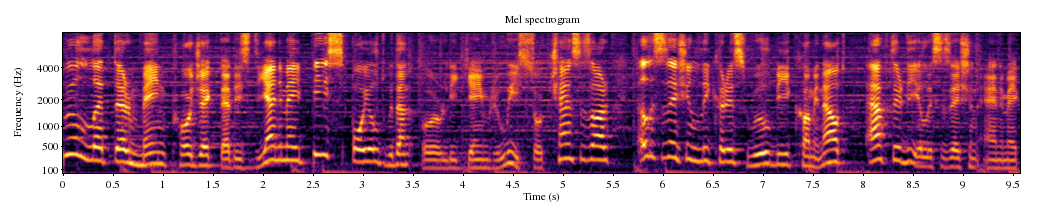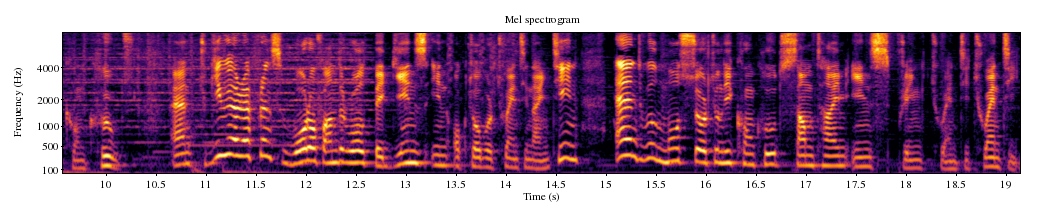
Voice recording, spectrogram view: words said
will let their main project that is the anime be spoiled with an early game release, so chances are Alicization Lycoris will be coming out after the Alicization anime concludes. And to give you a reference, War of Underworld begins in October 2019 and will most certainly conclude sometime in spring 2020.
